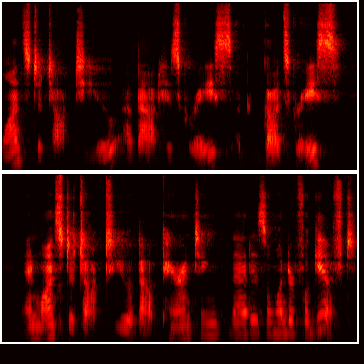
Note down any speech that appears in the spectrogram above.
wants to talk to you about His grace, God's grace, and wants to talk to you about parenting, that is a wonderful gift.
